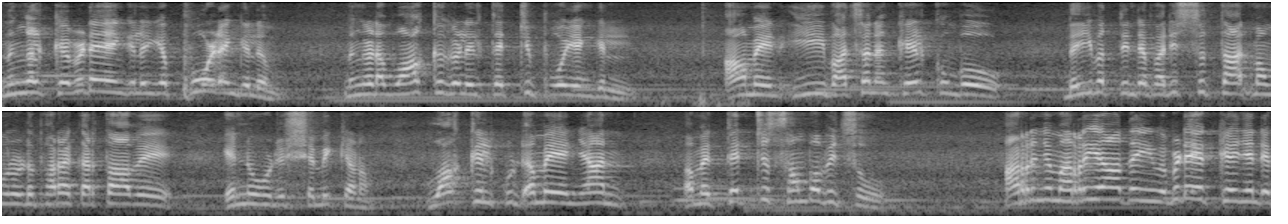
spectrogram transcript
നിങ്ങൾക്കെവിടെയെങ്കിലും എപ്പോഴെങ്കിലും നിങ്ങളുടെ വാക്കുകളിൽ തെറ്റിപ്പോയെങ്കിൽ ആമേൻ. ഈ വചനം കേൾക്കുമ്പോൾ ദൈവത്തിന്റെ പരിശുദ്ധാത്മാവിനോട് പറ കർത്താവേ എന്നോട് ക്ഷമിക്കണം. വാക്കിൽ കുടമേ ഞാൻ അമ്മ തെറ്റ് സംഭവിച്ചു. അറിഞ്ഞും അറിയാതെയും എവിടെയൊക്കെ എന്റെ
